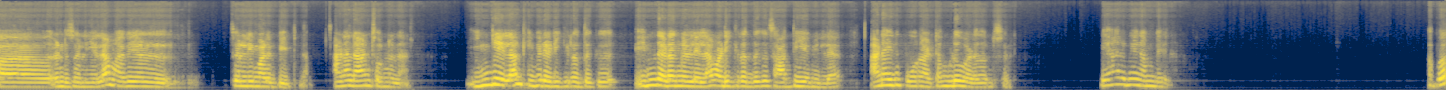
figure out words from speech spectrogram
அஹ், என்று சொல்லி எல்லாம் அவையல் சொல்லி மழுப்பிட்டேன். ஆனா நான் சொன்னேன். இங்க எல்லாம் கிபிர் அடிக்கிறதுக்கு இந்த இடங்கள்ல எல்லாம் அடிக்கிறதுக்கு சாத்தியம் இல்லை ஆனா இது போராட்டம் விடுபடுதுன்னு சொல்லி. யாருமே நம்பல அப்போ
